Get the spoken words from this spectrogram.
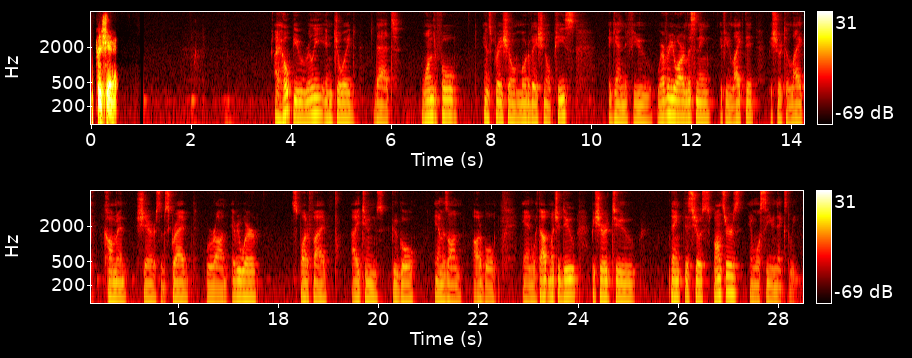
appreciate it. I hope you really enjoyed that wonderful, inspirational, motivational piece. Again, if you, wherever you are listening, if you liked it, be sure to like, comment, share, subscribe. We're on everywhere Spotify, iTunes, Google, Amazon, Audible. And without much ado, be sure to thank this show's sponsors, and we'll see you next week.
